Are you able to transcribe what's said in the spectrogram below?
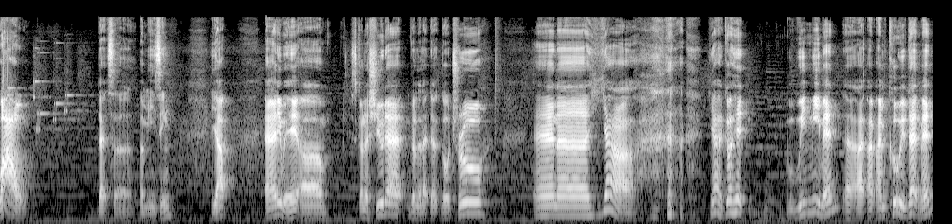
Wow! That's uh, amazing. Yep. Anyway, um, just gonna shoot that. Gonna let that go through. And uh, yeah. yeah, go ahead. Win me, man. Uh, I, I'm cool with that, man.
